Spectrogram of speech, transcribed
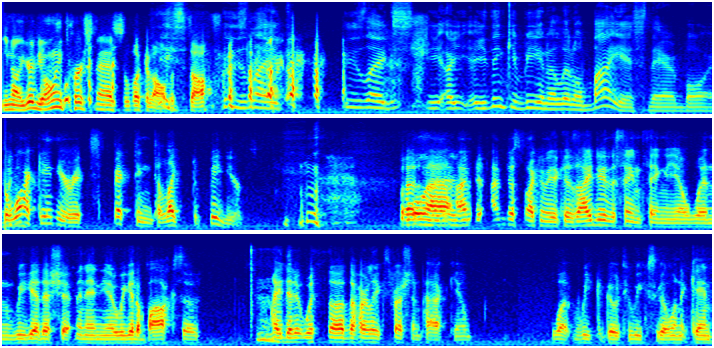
You know, you're the only person that has to look at all this stuff. he's like, he's like, "S- you- are you, you think you're being a little biased there, boy? You walk in, you're expecting to like the figure. But Well, uh, I'm I'm just fucking with you because I do the same thing. You know, when we get a shipment in, you know, we get a box of. I did it with uh, the Harley Expression pack. You know, what week ago, two weeks ago when it came.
